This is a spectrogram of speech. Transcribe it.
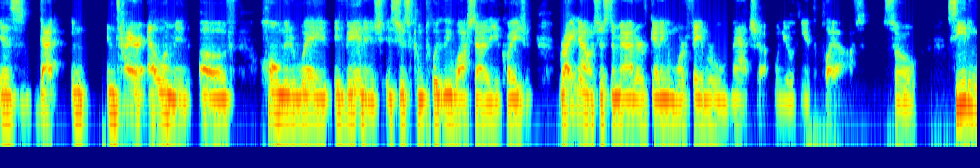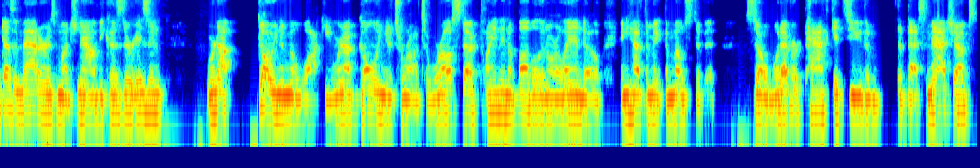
is that in, entire element of home and away advantage is just completely washed out of the equation. Right now, it's just a matter of getting a more favorable matchup when you're looking at the playoffs. So seeding doesn't matter as much now because there isn't. We're not going to Milwaukee. We're not going to Toronto. We're all stuck playing in a bubble in Orlando, and you have to make the most of it. So whatever path gets you the the best matchups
